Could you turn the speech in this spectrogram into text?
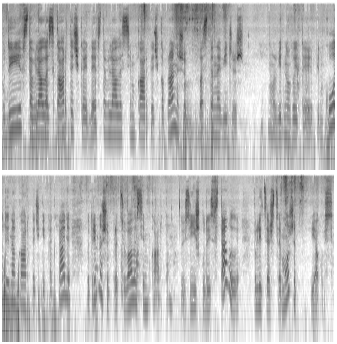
куди вставлялась карточка і де вставлялась сім-карточка, правильно, щоб встановити ж, відновити пін-коди на карточки і так далі. Потрібно, щоб працювала сім-карта. Тобто її ж кудись вставили. Поліція ж це може якось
